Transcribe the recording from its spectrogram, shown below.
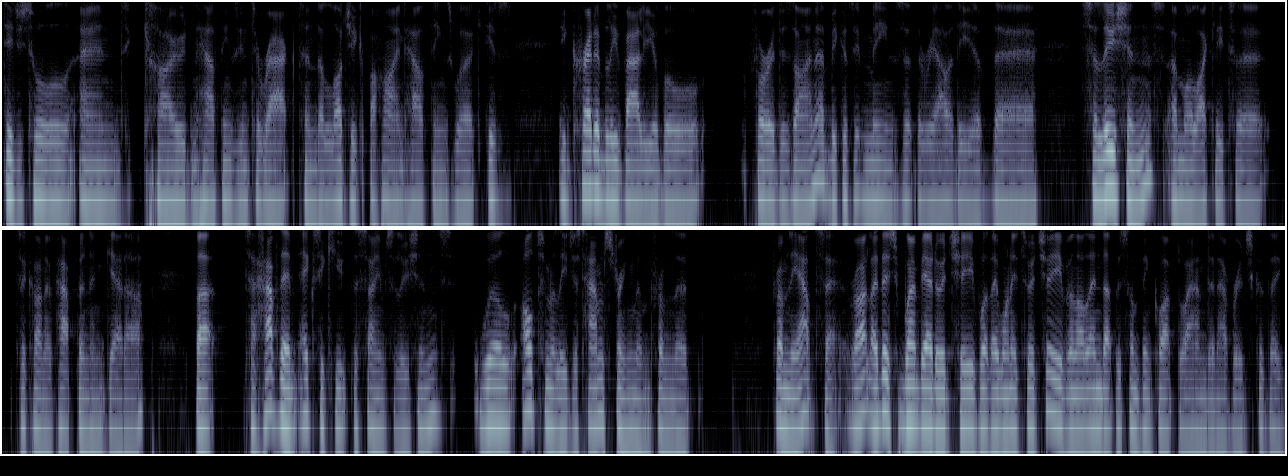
digital and code and how things interact and the logic behind how things work is incredibly valuable for a designer because it means that the reality of their solutions are more likely to to kind of happen and get up. But to have them execute the same solutions will ultimately just hamstring them from the from the outset right? Like they just won't be able to achieve what they wanted to achieve and they'll end up with something quite bland and average because they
